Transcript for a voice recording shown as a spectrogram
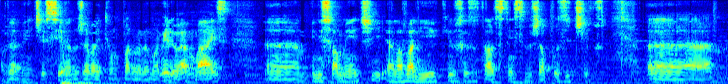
obviamente, esse ano já vai ter um panorama melhor, mas uh, inicialmente ela avalia que os resultados têm sido já positivos. Uh,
